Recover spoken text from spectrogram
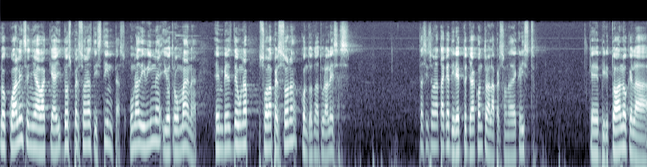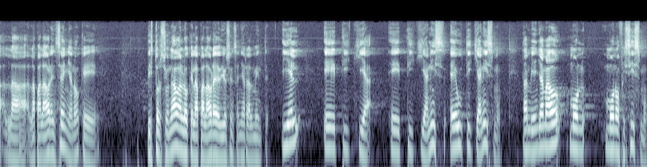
lo cual enseñaba que hay dos personas distintas, una divina y otra humana, en vez de una sola persona con dos naturalezas. Estas sí son ataques directos ya contra la persona de Cristo, que desvirtuaban lo que la, la, la palabra enseña, ¿no? que distorsionaban lo que la palabra de Dios enseña realmente. Y el etiquia, etiquianismo, eutiquianismo, también llamado mon, monofisismo,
